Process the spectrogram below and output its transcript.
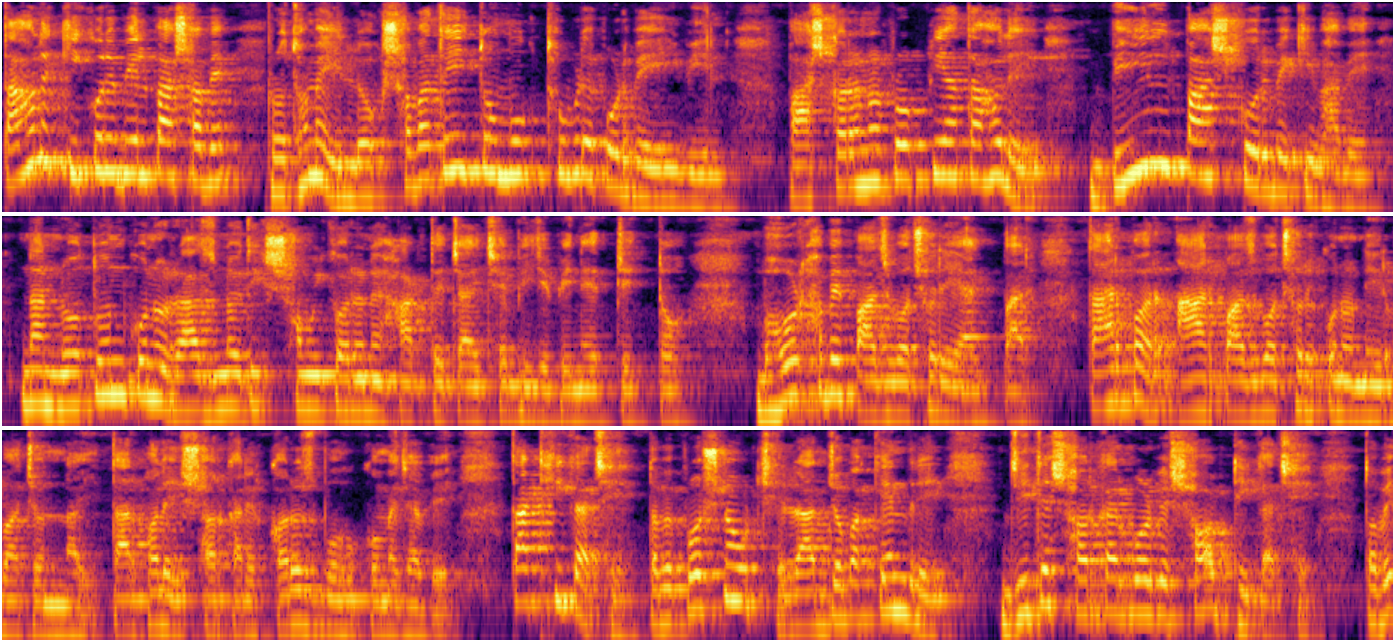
তাহলে কি করে বিল পাস হবে? প্রথমেই লোকসভাতেই তো মুখ থুবড়ে পড়বে এই বিল। পাশ করানোর প্রক্রিয়া তাহলে বিল পাশ করবে কীভাবে? না নতুন কোনো রাজনৈতিক সমীকরণে হাঁটতে চাইছে বিজেপি নেতৃত্ব? ভোট হবে পাঁচ বছরে একবার। তারপর আর পাঁচ বছরে কোনো নির্বাচন নয় তার ফলে সরকারের খরচ বহু কমে যাবে। তা ঠিক আছে, তবে প্রশ্ন উঠছে, রাজ্য বা কেন্দ্রে জিতে সরকার গড়বে সব ঠিক আছে। তবে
